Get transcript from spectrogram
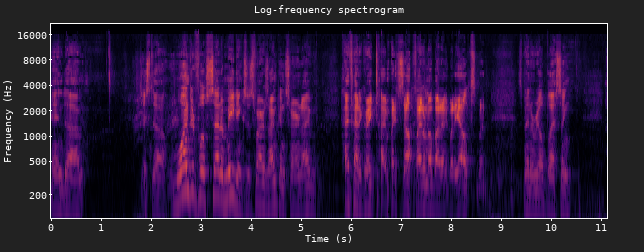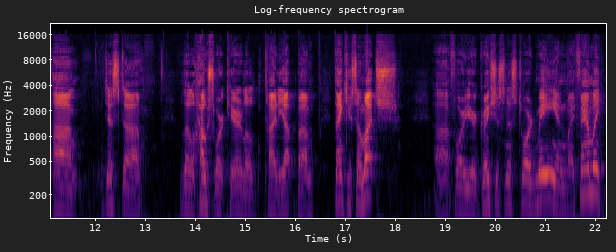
And um, just a wonderful set of meetings as far as I'm concerned. I've I've had a great time myself. I don't know about anybody else, but it's been a real blessing. Um, just a uh, little housework here, a little tidy up. Um, thank you so much uh, for your graciousness toward me and my family,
